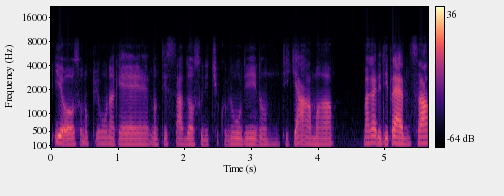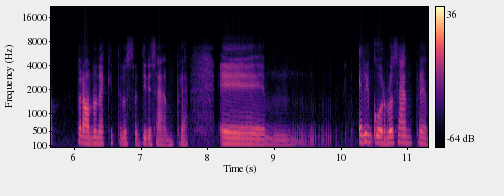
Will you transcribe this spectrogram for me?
io sono più una che non ti sta addosso di 5 minuti, non ti chiama, magari ti pensa, però non è che te lo sta a dire sempre. E, e rincorro sempre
